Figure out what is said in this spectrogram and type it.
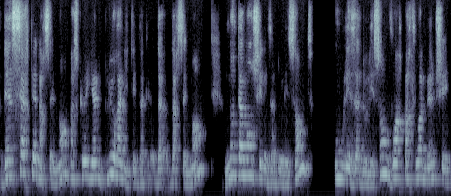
d'un certain harcèlement parce qu'il y a une pluralité d'harcèlement, notamment chez les adolescentes, ou les adolescents, voire parfois même chez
